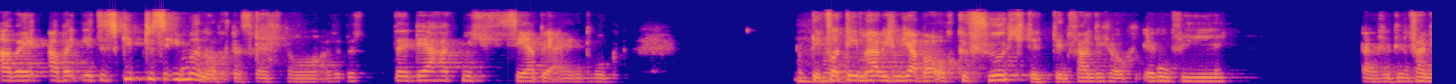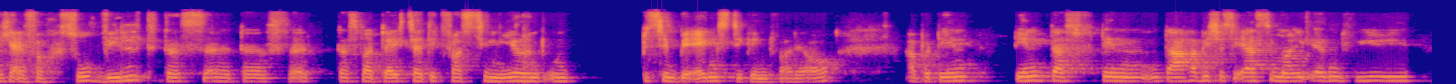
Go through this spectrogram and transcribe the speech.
Aber, aber das gibt es immer noch, das Restaurant. Also das, der, der hat mich sehr beeindruckt. Mhm. Vor dem habe ich mich aber auch gefürchtet. Den fand ich auch irgendwie also den fand ich einfach so wild, dass, äh, dass äh, das war gleichzeitig faszinierend und bisschen beängstigend war der auch. Aber den, den, das, den, da habe ich das erste Mal irgendwie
